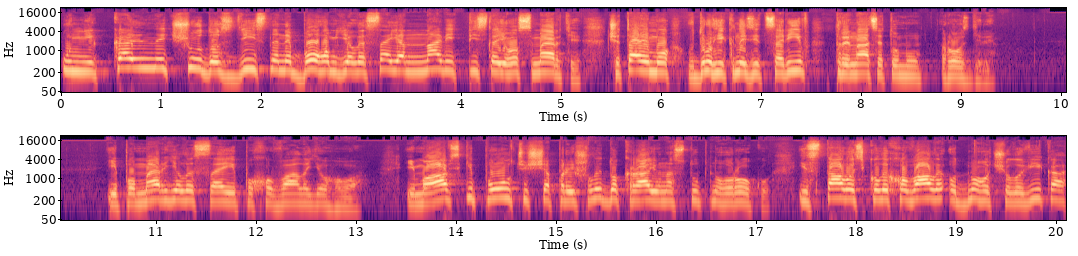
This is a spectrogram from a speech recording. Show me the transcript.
унікальне чудо, здійснене Богом Єлисея навіть після його смерті. Читаємо в другій книзі царів, 13 розділі. І помер Єлисей, і поховали його. І моавські полчища прийшли до краю наступного року. І сталося, коли ховали одного чоловіка,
